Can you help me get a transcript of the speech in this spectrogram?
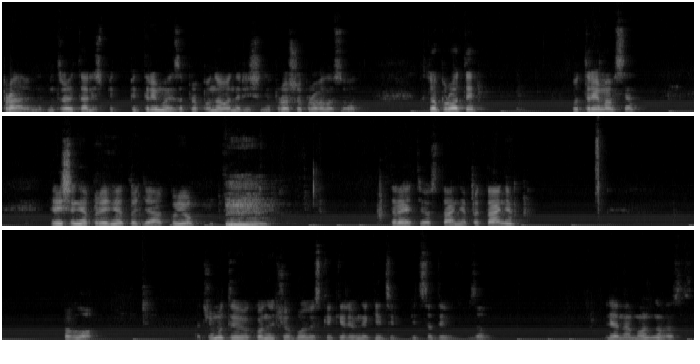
Правильно, Дмитро Віталійович підтримує запропоноване рішення. Прошу проголосувати. Хто проти? Утримався? Рішення прийнято. Дякую. Третє, останнє питання. Павло, а чому ти виконуючи обов'язки керівникиці підсадив в зал? Лена, можна вас?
